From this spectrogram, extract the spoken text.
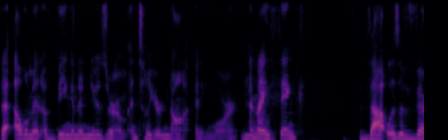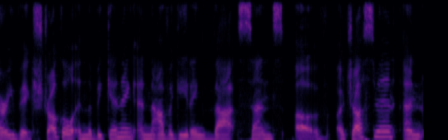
the element of being in a newsroom until you're not anymore. And I think that was a very big struggle in the beginning and navigating that sense of adjustment. And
